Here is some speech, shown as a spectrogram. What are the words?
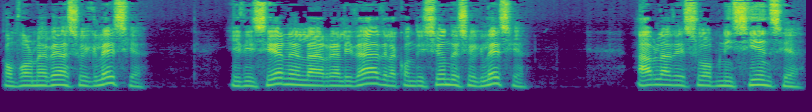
Conforme ve a su iglesia y discierne la realidad de la condición de su iglesia, habla de su omnisciencia.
